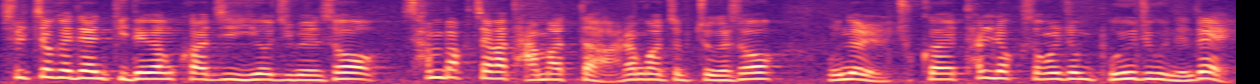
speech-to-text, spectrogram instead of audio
실적에 대한 기대감까지 이어지면서 삼박자가 다 맞다라는 관점 쪽에서 오늘 주가의 탄력성을 좀 보여주고 있는데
